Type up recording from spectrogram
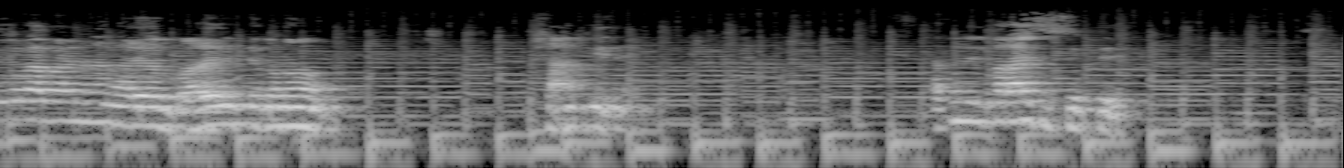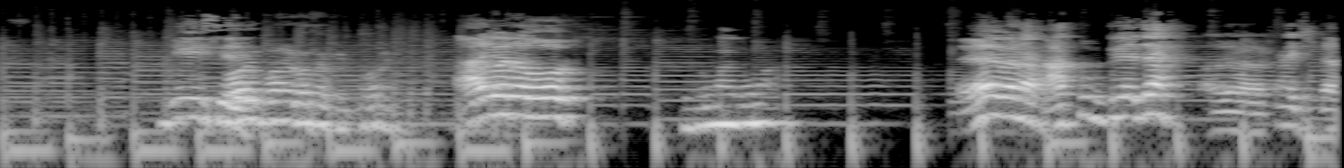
তোরা পারে না আরে ঘরের ভিতরে কোনো শান্তি নেই। আপনি যদি পারা আছিস করতে কি হয়েছে পরে পরে কথা কি? পরে আরে বেটা ও। ঘুমা ঘুমা। এ বেটা হাত দিয়ে যা। আরে কাইসটা।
